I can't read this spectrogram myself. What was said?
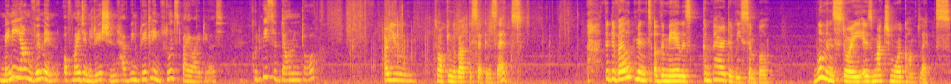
Many young women of my generation have been greatly influenced by your ideas. Could we sit down and talk? Are you talking about the second sex? The development of the male is comparatively simple. Woman's story is much more complex.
